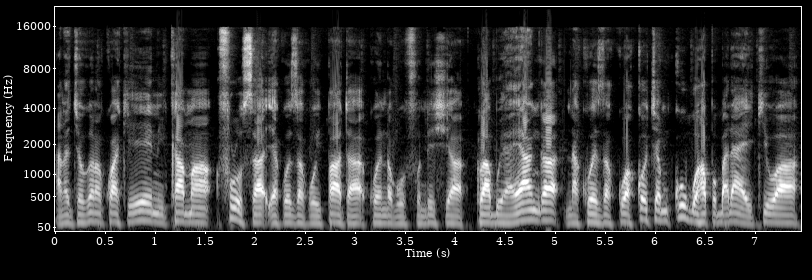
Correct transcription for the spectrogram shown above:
anachokiona kwake yeye ni kama fursa ya kuweza kuipata kwenda kufundisha klabu ya Yanga na kuweza kuwa kocha mkubwa hapo baadaye, ikiwa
